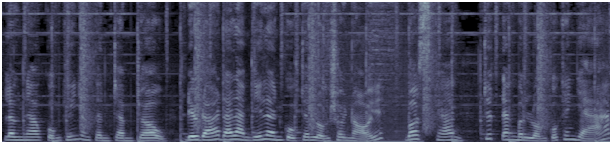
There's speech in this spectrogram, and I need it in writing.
lần nào cũng khiến dân tình trầm trồ. Điều đó đã làm dấy lên cuộc tranh luận sôi nổi. Boss Khan, trích đăng bình luận của khán giả.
